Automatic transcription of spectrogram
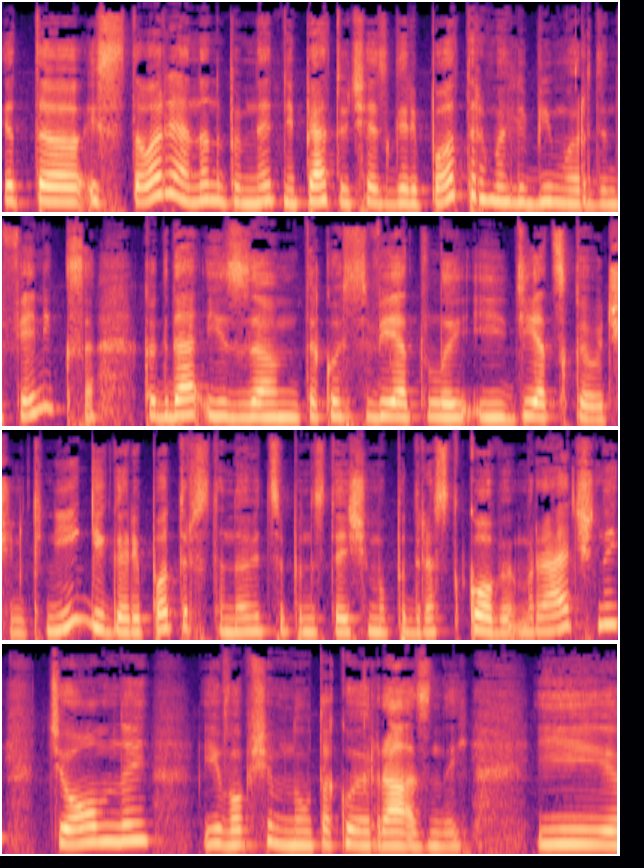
эта история, она напоминает мне пятую часть Гарри Поттера, мою любимую Орден Феникса, когда из э, такой светлой и детской очень книги Гарри Поттер становится по-настоящему подростковый, мрачный, темный и, в общем, ну, такой разный. И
